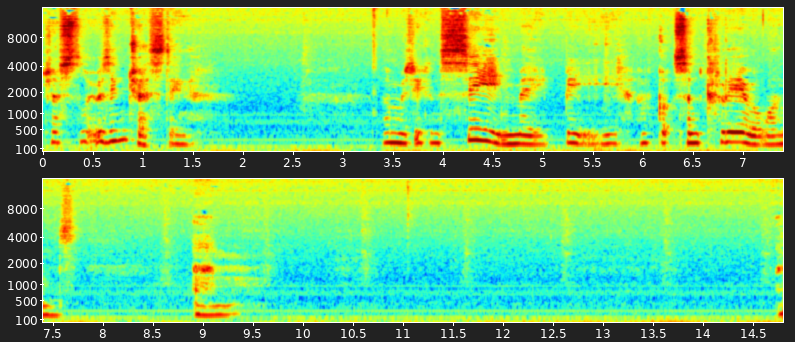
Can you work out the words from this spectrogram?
Just thought it was interesting. And as you can see, maybe I've got some clearer ones. Um, I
